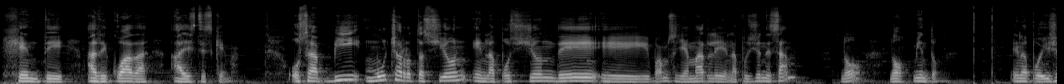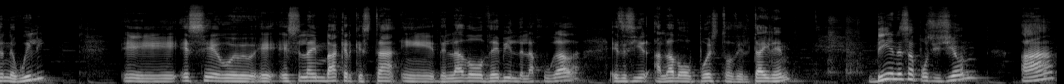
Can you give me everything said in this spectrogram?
gente adecuada a este esquema. O sea, vi mucha rotación en la posición de, eh, vamos a llamarle, en la posición de Sam, ¿no? No, miento. En la posición de Willy. Eh, ese, eh, linebacker que está del lado débil de la jugada, es decir, al lado opuesto del Tylen. Vi en esa posición a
